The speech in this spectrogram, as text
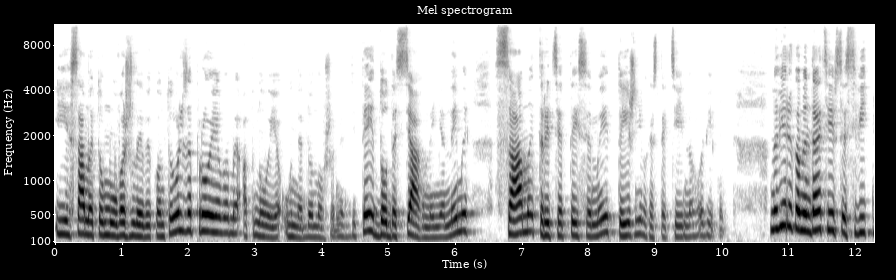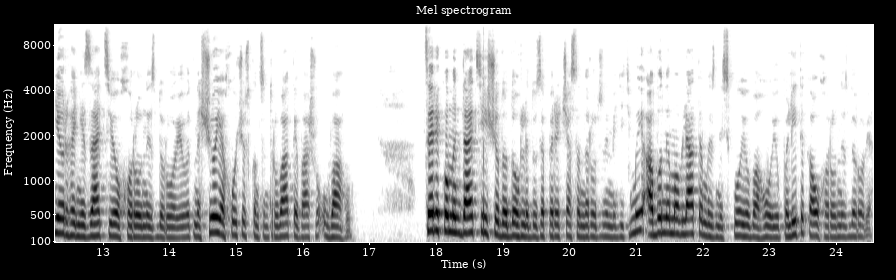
І саме тому важливий контроль за проявами апної у недоношених дітей до досягнення ними саме 37 тижнів гестаційного віку. Нові рекомендації Всесвітньої організації охорони здоров'я. От на що я хочу сконцентрувати вашу увагу. Це рекомендації щодо догляду за передчасно народженими дітьми або немовлятами з низькою вагою. Політика охорони здоров'я.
